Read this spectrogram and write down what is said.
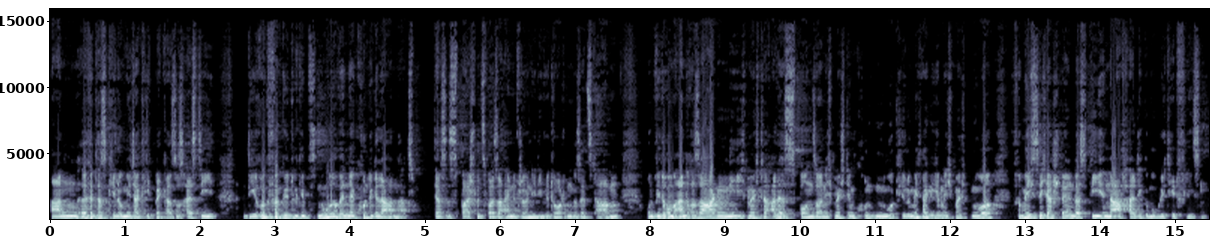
an äh, das Kilometer-Kickback. Also das heißt, die, die Rückvergütung gibt's nur, wenn der Kunde geladen hat. Das ist beispielsweise eine Journey, die wir dort umgesetzt haben. Und wiederum andere sagen, nee, ich möchte alles sponsern. Ich möchte dem Kunden nur Kilometer geben. Ich möchte nur für mich sicherstellen, dass die in nachhaltige Mobilität fließen.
